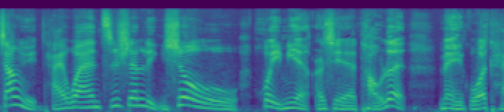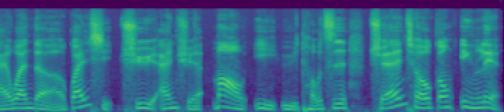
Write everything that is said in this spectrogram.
将与台湾资深领袖会面，而且讨论美国台湾的关系、区域安全、贸易与投资、全球供应链、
